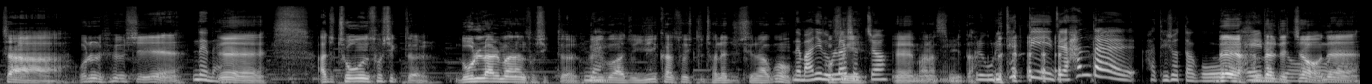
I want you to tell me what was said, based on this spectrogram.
자, 오늘 효연 씨, 네네. 네, 아주 좋은 소식들, 놀랄만한 소식들, 네. 그리고 아주 유익한 소식들 전해주시라고. 네 많이 놀라셨죠? 네, 많았습니다. 그리고 우리 태띠 이제 한 달 되셨다고. 네, 한 달. 됐죠. 네,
